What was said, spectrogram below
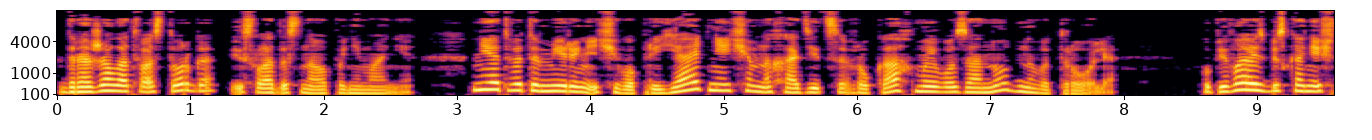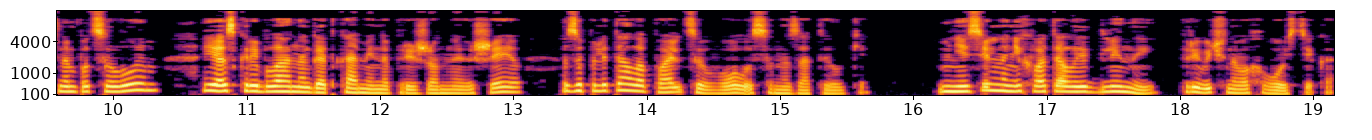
дрожал от восторга и сладостного понимания. Нет в этом мире ничего приятнее, чем находиться в руках моего занудного тролля. Упиваясь бесконечным поцелуем, я скребла ноготками напряженную шею, заплетала пальцы в волосы на затылке. Мне сильно не хватало их длины, привычного хвостика.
